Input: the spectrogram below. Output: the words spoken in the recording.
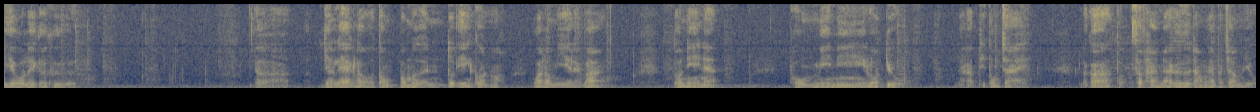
รียวๆเลยก็คือเออ อย่างแรกเราต้องประเมินตัวเองก่อนเนาะว่าเรามีอะไรบ้าง ตอนนี้เนี่ยผมมีหนี้รถอยู่นะครับที่ต้องจ่าย แล้วก็สถานะก็คือทำงานประจำอยู่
